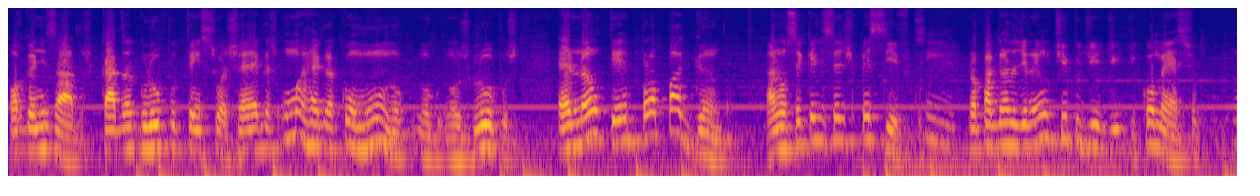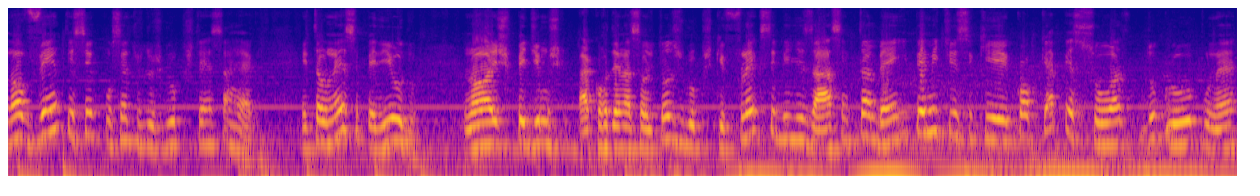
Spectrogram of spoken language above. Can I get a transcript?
organizados. Cada grupo tem suas regras. Uma regra comum no, no, nos grupos é não ter propaganda, a não ser que ele seja específico. Sim. Propaganda de nenhum tipo de, de, de comércio. 95% dos grupos têm essa regra. Então, nesse período, nós pedimos a coordenação de todos os grupos que flexibilizassem também e permitisse que qualquer pessoa do grupo, né,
